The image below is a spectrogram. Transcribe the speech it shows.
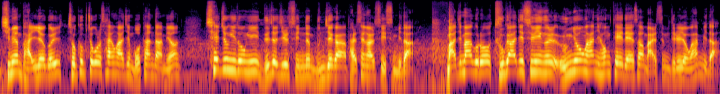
지면 발력을 적극적으로 사용하지 못한다면 체중 이동이 늦어질 수 있는 문제가 발생할 수 있습니다. 마지막으로 두 가지 스윙을 응용한 형태에 대해서 말씀드리려고 합니다.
